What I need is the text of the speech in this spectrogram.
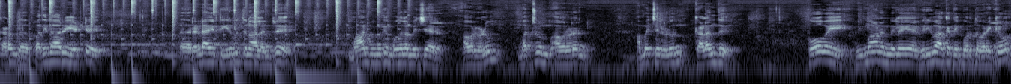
கடந்த பதினாறு எட்டு ரெண்டாயிரத்தி இருபத்தி நாலு அன்று மாண்புமிகு முதலமைச்சர் அவர்களும் மற்றும் அவருடன் அமைச்சர்களும் கலந்து கோவை விமான நிலைய விரிவாக்கத்தை பொறுத்த வரைக்கும்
